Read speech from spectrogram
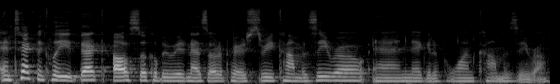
And technically, that also could be written as order pairs 3 comma 0 and negative 1 comma 0.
